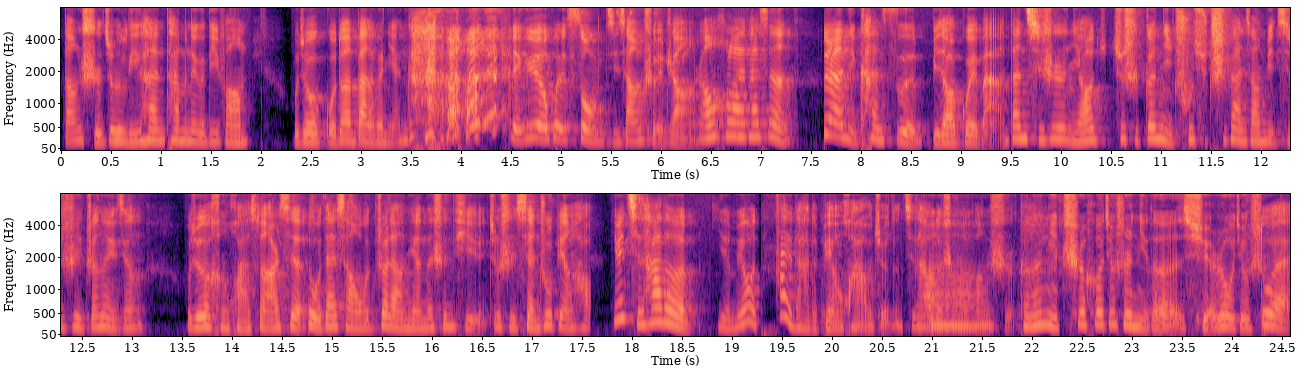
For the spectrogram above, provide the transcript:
当时就是离开他们那个地方，我就果断办了个年卡。每个月会送几箱水这样，然后后来发现，虽然你看似比较贵吧，但其实你要就是跟你出去吃饭相比，其实真的已经我觉得很划算。而且我在想，我这两年的身体就是显著变好，因为其他的也没有太大的变化。我觉得其他我的生活方式，可能你吃喝就是你的血肉就是对，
